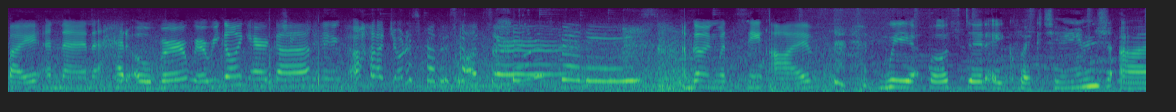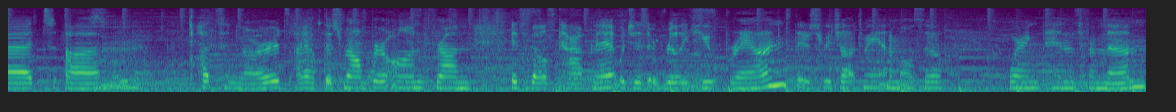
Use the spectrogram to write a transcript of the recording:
bite and then head over. Where are we going, Erica? Uh, Jonas Brothers concert. Jonas Brothers. I'm going with St. Ives. we both did a quick change at um, Hudson Yards. I have this romper on from Isabel's Cabinet, which is a really cute brand. They just reached out to me and I'm also wearing pins from them,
